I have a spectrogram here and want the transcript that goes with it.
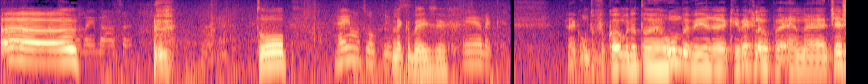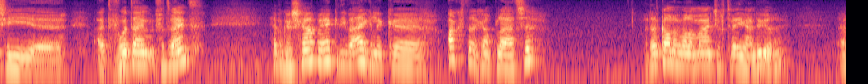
Oh, Alleen water. top. Helemaal top dit. Lekker bezig. Heerlijk. Kijk, om te voorkomen dat de honden weer eh, een keer weglopen en eh, Jessie eh, uit de voortuin verdwijnt, heb ik een schapenhek die we eigenlijk eh, achter gaan plaatsen. Maar dat kan nog wel een maandje of twee gaan duren. Eh,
